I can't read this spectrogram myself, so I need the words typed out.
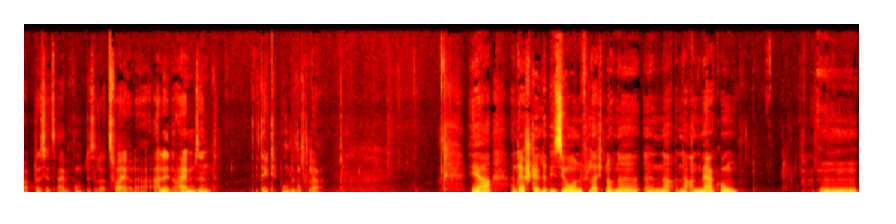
ob das jetzt ein Punkt ist oder zwei oder alle in einem sind. Ich denke, die Punkte sind klar. Ja, an der Stelle Vision, vielleicht noch eine, eine, eine Anmerkung. Hm,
